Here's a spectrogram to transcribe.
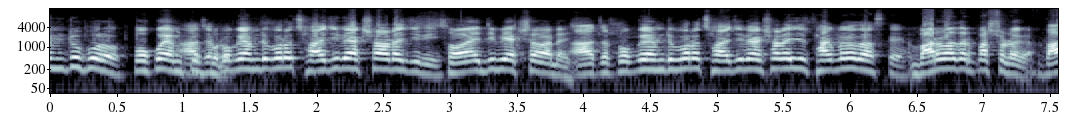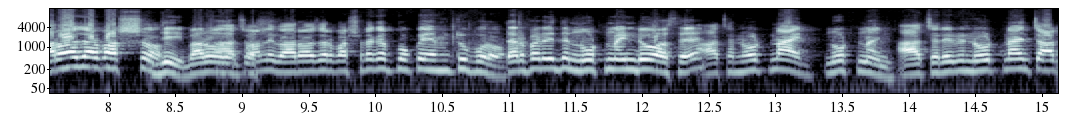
M two pro Poco M two আচ্ছা পোকো এম টু প্রো ছয় জিবি একশো আড়াই জিবি। ছয় জিবি একশো আঠাশ। আচ্ছা পোকো এম টু প্রো ছয় জিবি একশো আড়াই জিবি থাকবে কত আজকে? বারো হাজার পাঁচশো টাকা। বারো হাজার পাঁচশো? জি, 12,500 আচ্ছা অনলি বারো হাজার পাঁচশো টাকা পোকো এম টু প্রো তারপরে এই যে নোট নাইন ডো আছে। আচ্ছা নোট নাইন নোট নাইন আচ্ছা রেডমি নোট নাইন চার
